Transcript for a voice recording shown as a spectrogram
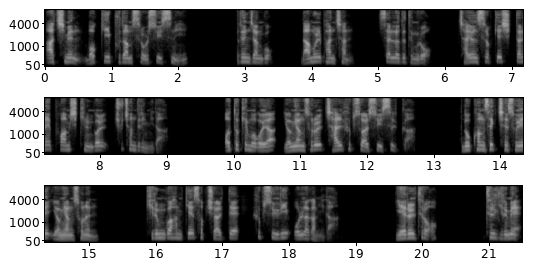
아침엔 먹기 부담스러울 수 있으니 된장국, 나물 반찬, 샐러드 등으로 자연스럽게 식단에 포함시키는 걸 추천드립니다. 어떻게 먹어야 영양소를 잘 흡수할 수 있을까? 녹황색 채소의 영양소는 기름과 함께 섭취할 때 흡수율이 올라갑니다. 예를 들어 들기름에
